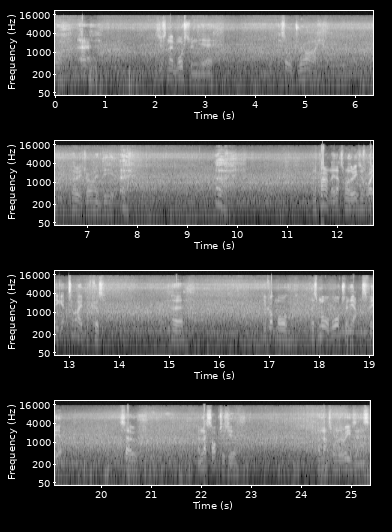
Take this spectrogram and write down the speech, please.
Oh, there's just no moisture in the air. It's all dry. Very dry indeed. And apparently that's one of the reasons why you get tired because uh, you've got more, there's more water in the atmosphere. So, and less oxygen. And that's one of the reasons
